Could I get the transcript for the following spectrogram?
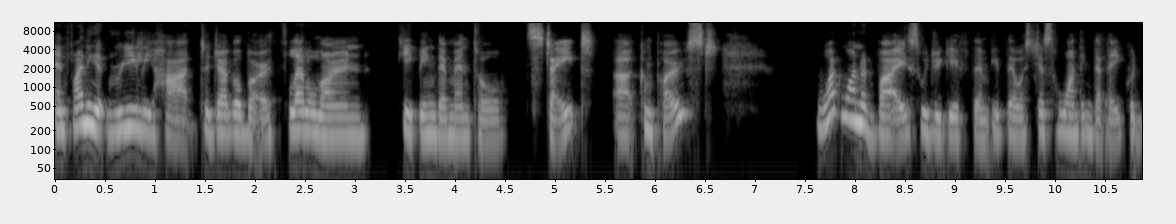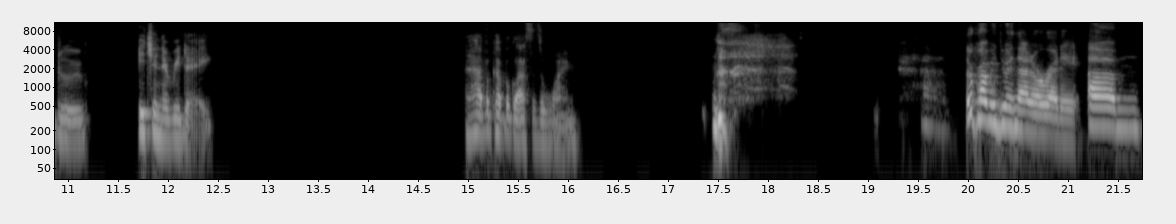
and finding it really hard to juggle both, let alone keeping their mental state uh, composed. What one advice would you give them if there was just one thing that they could do each and every day? Have a couple glasses of wine. They're probably doing that already. Um,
